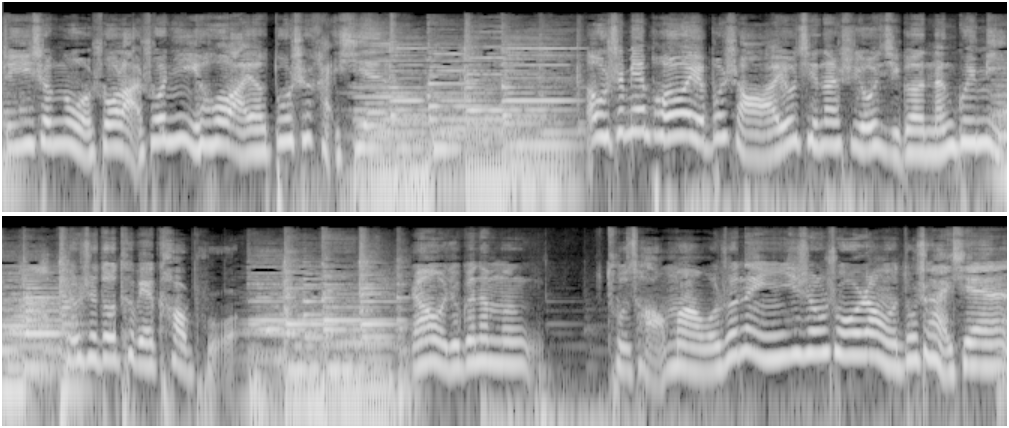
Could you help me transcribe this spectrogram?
这医生跟我说了，说你以后啊要多吃海鲜。啊，我身边朋友也不少啊，尤其呢是有几个男闺蜜啊，平时都特别靠谱。然后我就跟他们吐槽嘛，我说那医生说让我多吃海鲜，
